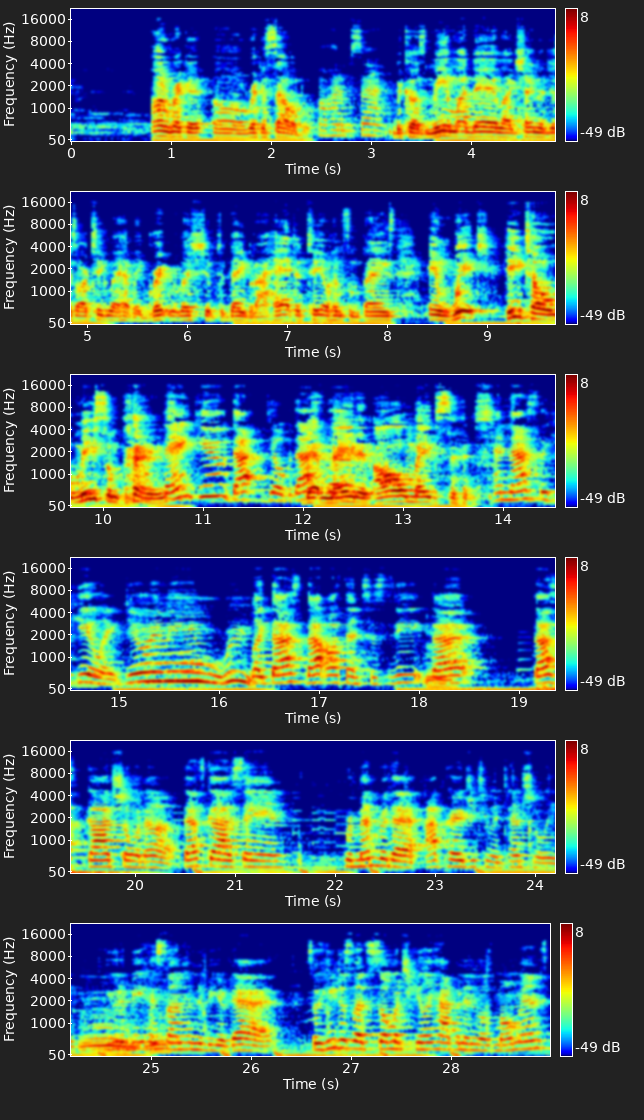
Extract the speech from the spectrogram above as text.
unreconcilable. Uh, 100%. Because me and my dad, like Shayna just articulated, have a great relationship today, but I had to tell him some things in which he told me some things. Thank you. That, yo, but that made it all make sense. And that's the healing. Do you know what I mean? Ooh-wee. Like that's that authenticity, mm. that that's God showing up. That's God saying, remember that I paired you two intentionally. Mm-hmm. You to be his mm-hmm. son, him to be your dad. So he just lets so much healing happen in those moments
